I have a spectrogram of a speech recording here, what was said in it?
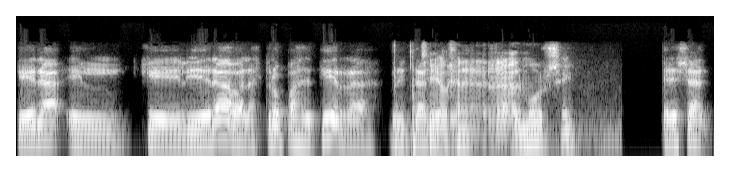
que era el que lideraba las tropas de tierra británicas. Sí, el general Moore, sí. Exacto.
